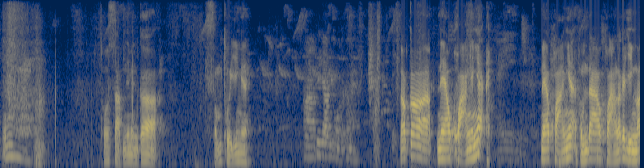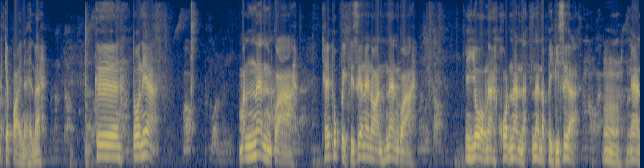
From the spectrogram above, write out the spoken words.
โอโทรศัพท์นี่มันก็สมถุยยังไง อ่าพี่ยาวรีโมทไว้ตรงไหนแล้วก็แนวขวางอย่างเงี้ย แนวขวางเงี้ย ผมดาวขวางแล้วก็ยิงน็อตแกปล่อยเนี่ยเห็นไหมคือตัวเนี้ยเพราะบนมันมันแน่นกว่า ใช้พุกปีกผีเสื้อแน่นอน แน่นกว่า มันมีกล่องนี่โยกนะโคตรแน่นอะแน่นอะปีกผีเสื้อ ข้างนอกอะอืมแน่น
